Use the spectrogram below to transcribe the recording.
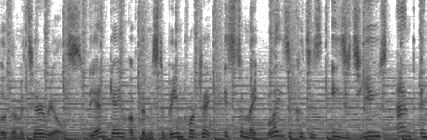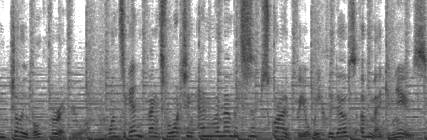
other materials. The end game of the Mr. Beam project is to make laser cutters easy to use and enjoyable for everyone. Once again, thanks for watching and remember to subscribe for your weekly dose of making news.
